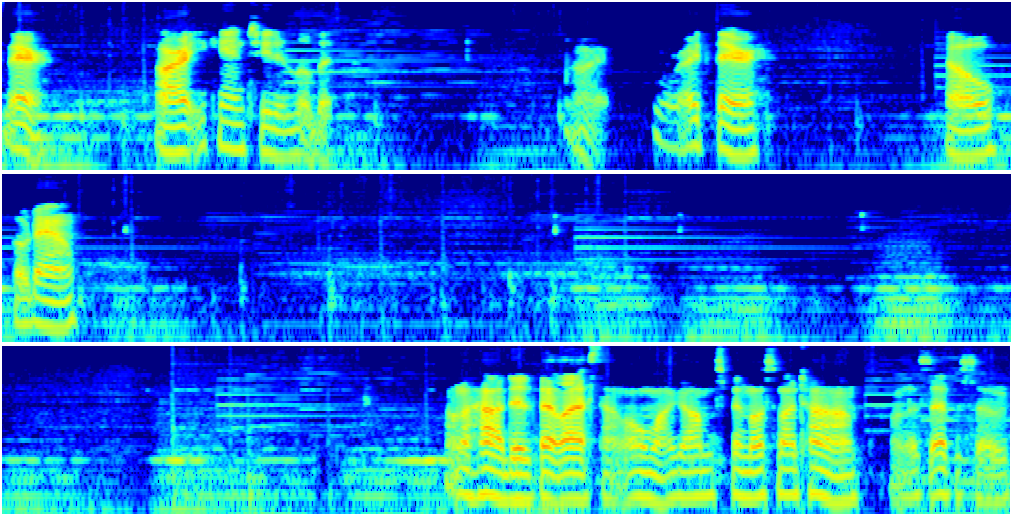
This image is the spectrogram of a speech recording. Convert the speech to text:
There. Alright, you can cheat it a little bit. Alright, right there. No, go down. I don't know how I did it that last time. Oh my god, I'm gonna spend most of my time on this episode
